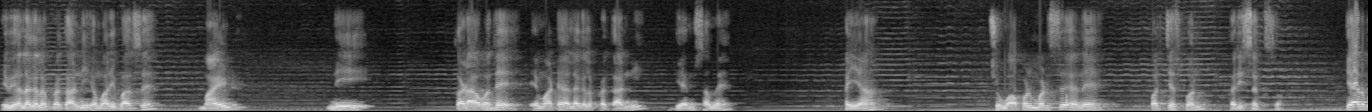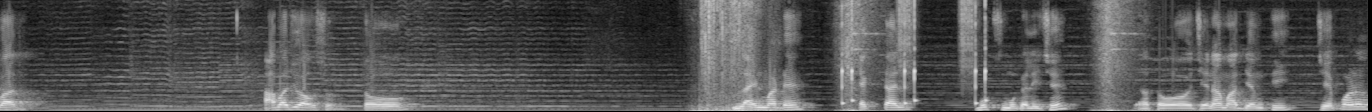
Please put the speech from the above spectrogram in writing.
એવી અલગ અલગ પ્રકારની અમારી પાસે માઇન્ડની કળા વધે એ માટે અલગ અલગ પ્રકારની ગેમ્સ અમે અહીંયા જોવા પણ મળશે અને પરચેસ પણ કરી શકશો. ત્યારબાદ આ બાજુ આવશો તો બ્લાઇન્ડ માટે ટેક્સટાઇલ બુક્સ મૂકેલી છે. તો જેના માધ્યમથી જે પણ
